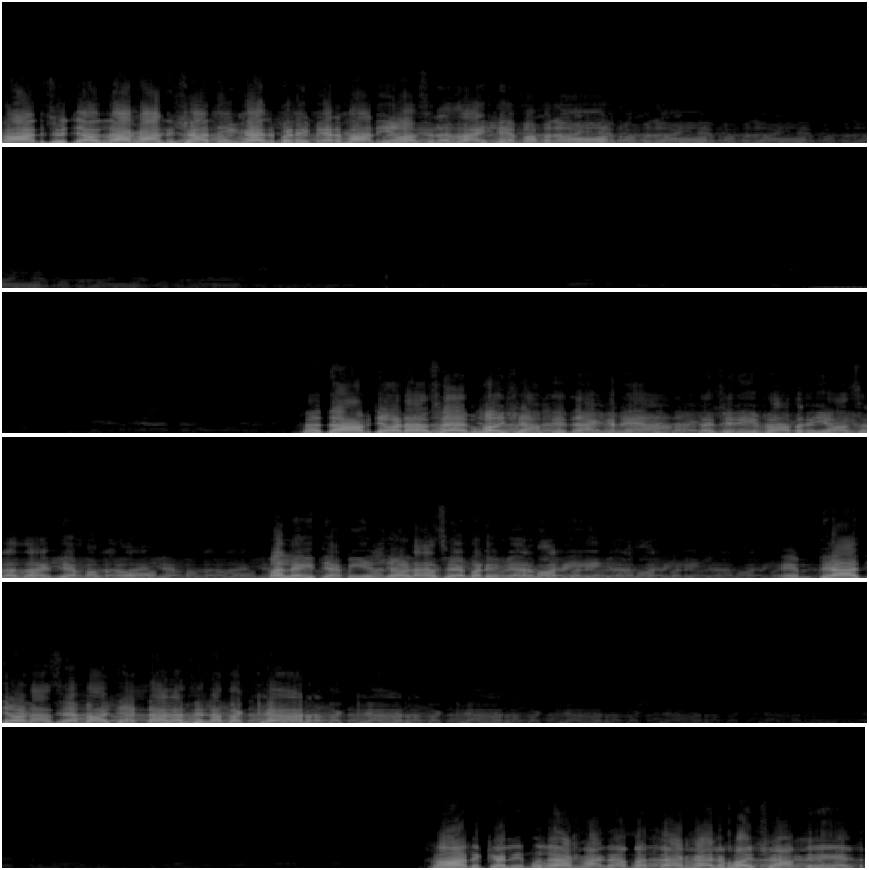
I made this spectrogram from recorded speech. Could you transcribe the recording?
خان شجاع اللہ خان شادی خیل بڑی مہربانی، حوصلہ زائی دے ممنون۔ صدام جوڑا صاحب خوش آمدید آکھنے ہیں۔ تشریف آبری، حوصلہ زائی دے ممنون۔ ملک جمیل جوڑا سے بڑی مہربانی۔ امتیاز جوڑا سے باو جنڈا بکھر۔ خان کلیم اللہ خان احمدہ خیل خوش آمدید.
